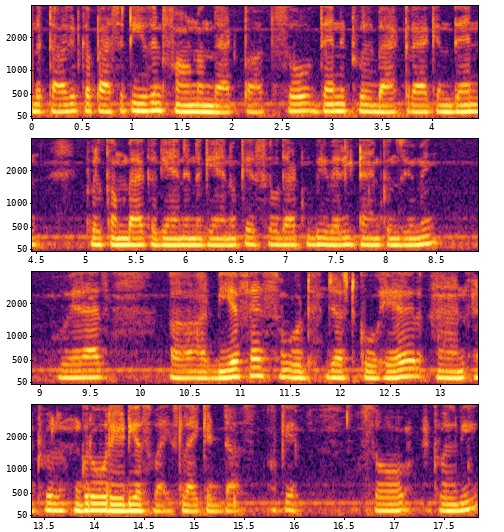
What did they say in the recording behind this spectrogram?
the target capacity isn't found on that path so then it will backtrack and then it will come back again and again okay? So that will be very time consuming whereas uh, our BFS would just go here and it will grow radius wise like it does okay? So it will be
